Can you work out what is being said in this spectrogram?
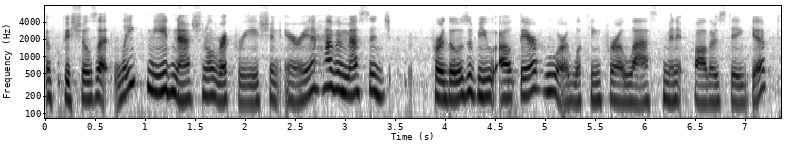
Officials at Lake Mead National Recreation Area have a message for those of you out there who are looking for a last minute Father's Day gift.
